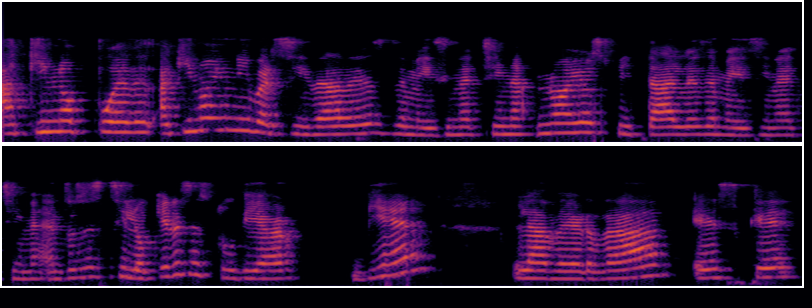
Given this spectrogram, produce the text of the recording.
aquí no puedes, aquí no hay universidades de medicina china, no hay hospitales de medicina china. Entonces, si lo quieres estudiar bien, la verdad es que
